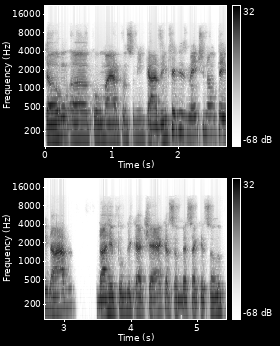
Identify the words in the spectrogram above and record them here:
estão uh, com maior consumo em casa. Infelizmente, não tem dado da República Tcheca sobre essa questão do,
